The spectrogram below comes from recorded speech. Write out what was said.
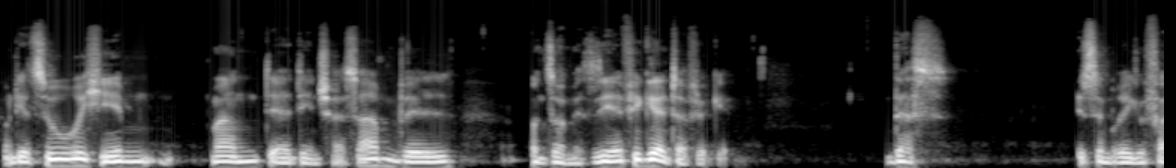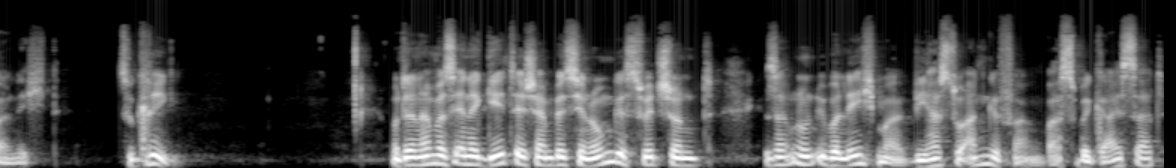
Und jetzt suche ich jemanden, der den Scheiß haben will und soll mir sehr viel Geld dafür geben. Das ist im Regelfall nicht zu kriegen. Und dann haben wir es energetisch ein bisschen umgeswitcht und gesagt, nun überleg mal, wie hast du angefangen? Warst du begeistert?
